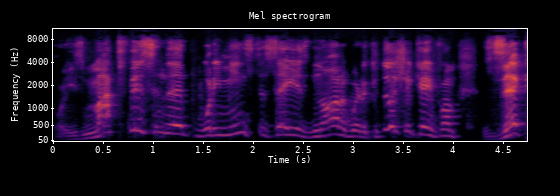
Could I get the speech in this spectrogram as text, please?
Or he's matfis in the what he means to say is not where the kedusha came from. Zek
